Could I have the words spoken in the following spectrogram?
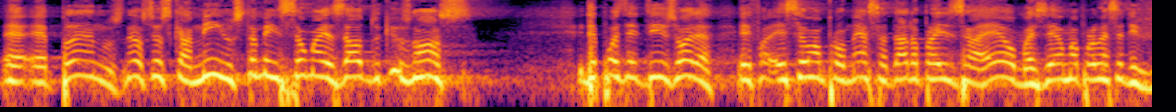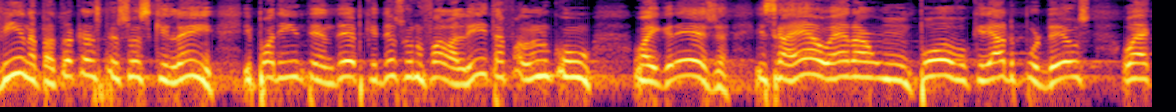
é, é, planos, né, os seus caminhos também são mais altos do que os nossos. E depois ele diz: Olha, ele fala, essa é uma promessa dada para Israel, mas é uma promessa divina para todas aquelas pessoas que leem e podem entender, porque Deus, quando fala ali, está falando com uma igreja. Israel era um povo criado por Deus, ou é,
